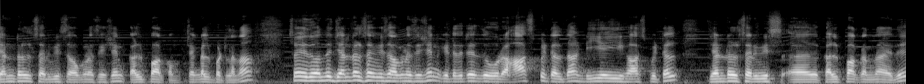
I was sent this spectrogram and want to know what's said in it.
general service organisation Kalpakkam. செங்கல்பட்டில் தான். ஸோ இது வந்து ஜென்ரல் சர்வீஸ் ஆர்கனைசேஷன் கிட்டத்தட்ட இது ஒரு ஹாஸ்பிட்டல் தான் D I E hospital general service Kalpakkam தான் இது.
